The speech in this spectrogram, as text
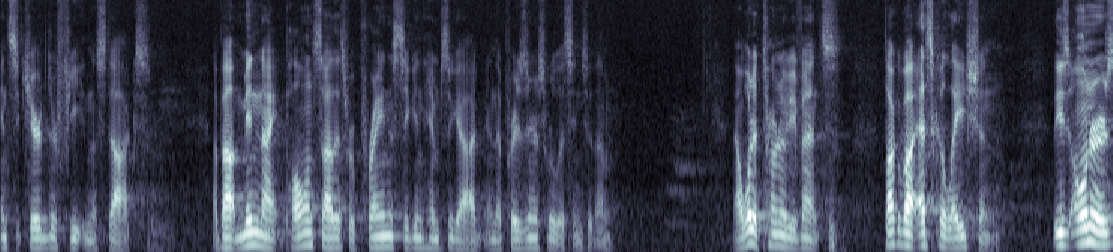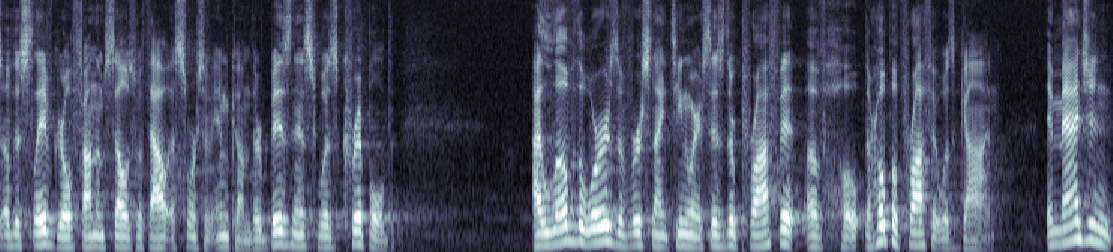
and secured their feet in the stocks. About midnight, Paul and Silas were praying and singing hymns to God, and the prisoners were listening to them. Now, what a turn of events! Talk about escalation. These owners of the slave girl found themselves without a source of income. Their business was crippled. I love the words of verse 19 where it says their profit of hope, their hope of profit was gone. Imagine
